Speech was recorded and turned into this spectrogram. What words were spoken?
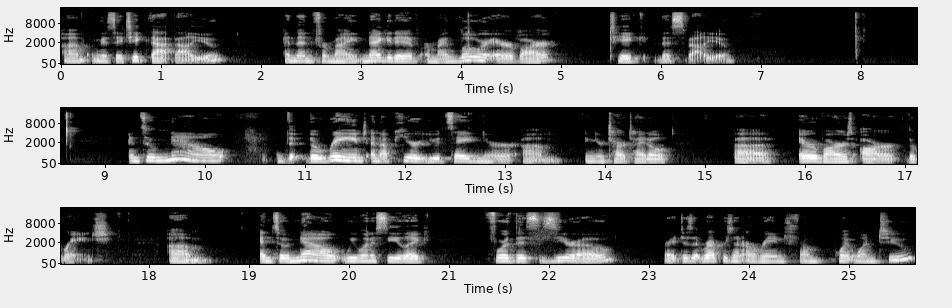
Um, I'm going to say take that value. And then for my negative or my lower error bar, take this value. And so now the, the range, and up here you would say in your, um, in your chart title, uh, error bars are the range. Um, and so now we want to see like for this zero, right, does it represent our range from 0.12 to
